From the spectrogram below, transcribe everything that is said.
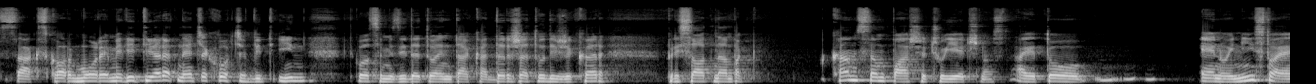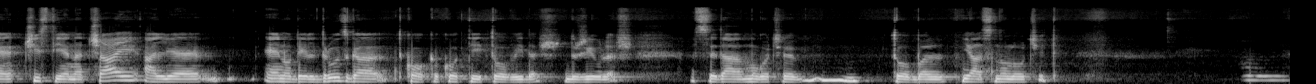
vsak skoraj more meditirati, ne, če hoče biti in. Tako se mi zdi, da je to en taka drža, tudi že kar prisotna. Ampak kam sem pa še čuječnost? A je to eno in isto, je čisti enačaj ali je eno del drugega, tako kako ti to vidiš, doživljaš. Se da mogoče to bolj jasno ločiti. Um,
